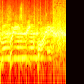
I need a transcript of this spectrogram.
please be quiet?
